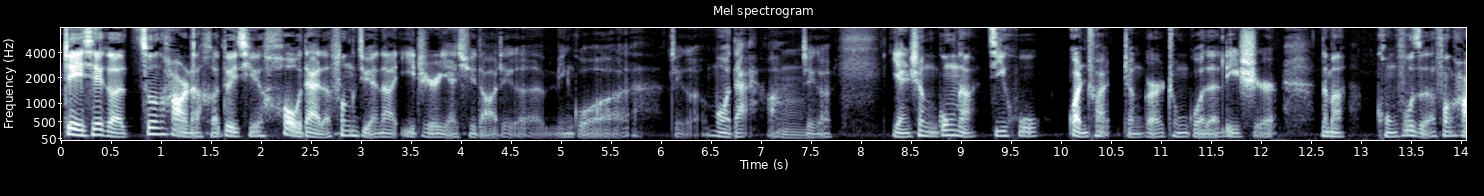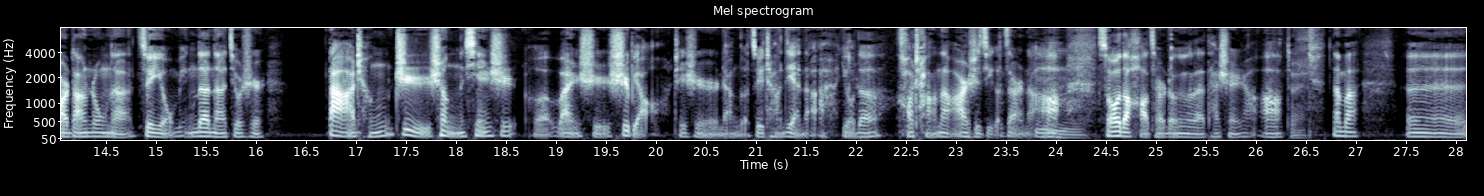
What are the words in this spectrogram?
这些个尊号呢，和对其后代的封爵呢，一直延续到这个民国这个末代啊。嗯这个衍圣公呢，几乎贯穿整个中国的历史。那么孔夫子的封号当中呢，最有名的呢就是大成至圣先师和万世师表，这是两个最常见的啊。有的好长呢，二十几个字呢啊。嗯所有的好词儿都用在他身上啊。对，那么，呃，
